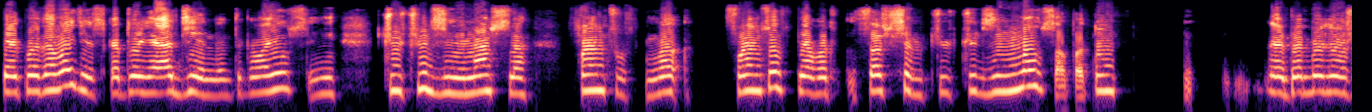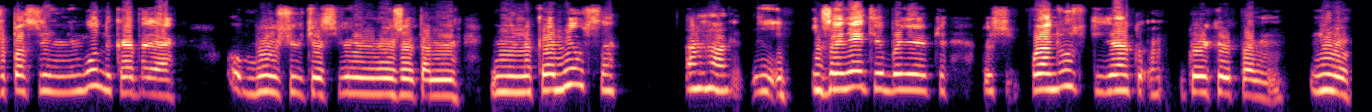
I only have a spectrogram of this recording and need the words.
преподаватель, с которой я отдельно договорился и чуть-чуть занимался французским. Но французский я вот совсем чуть-чуть занимался, а потом это были уже последние годы, когда я большую часть времени уже там не наклонился. Ага. И, и занятия были... То есть французский я только там, ну,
